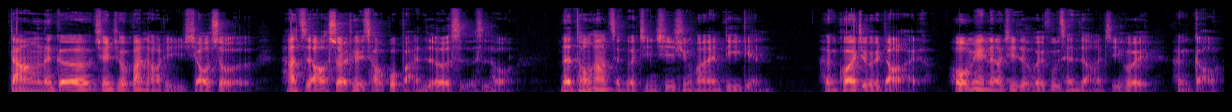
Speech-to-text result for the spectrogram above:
当那个全球半导体销售额，它只要衰退超过百分之二十的时候，那通常整个景气循环的低点很快就会到来了。后面呢，其实恢复成长的机会很高，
